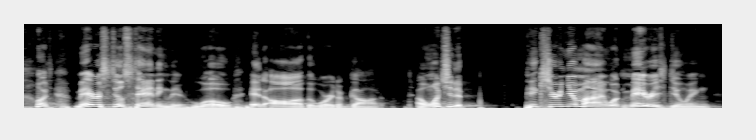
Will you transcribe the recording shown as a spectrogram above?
Mary's still standing there. Whoa, at awe of the word of God. I want you to picture in your mind what Mary's doing,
